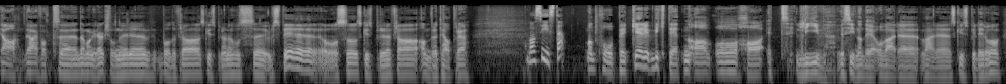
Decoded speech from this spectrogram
Ja, det har jeg fått. Det er mange reaksjoner eh, både fra skuespillerne hos eh, Ulsby og også skuespillere fra andre teatre. Hva sies det? Man påpeker viktigheten av å ha et liv ved siden av det å være, være skuespiller. Og,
